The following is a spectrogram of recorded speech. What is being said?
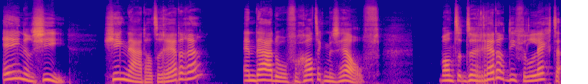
energie ging naar dat redderen en daardoor vergat ik mezelf. Want de redder die verlegt de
